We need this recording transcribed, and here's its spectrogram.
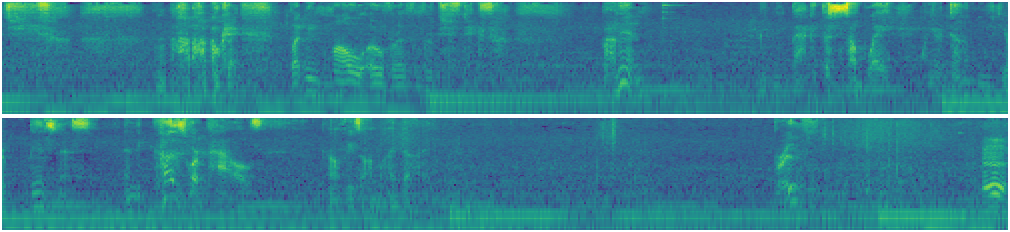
Jeez. Okay, let me mull over the logistics. But I'm in. Meet me back at the subway when you're done with your business. And because we're pals, coffee's on my dime. Bruce? Ooh.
